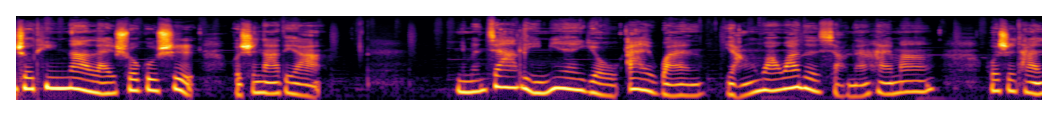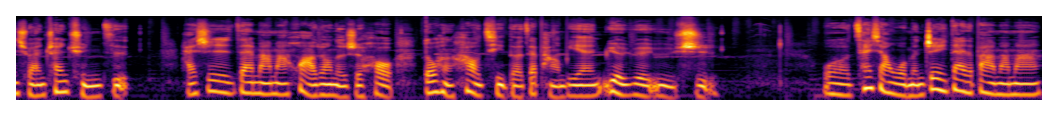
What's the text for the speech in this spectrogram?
收听《娜来说故事》，我是娜迪亚。你们家里面有爱玩洋娃娃的小男孩吗？或是他很喜欢穿裙子，还是在妈妈化妆的时候都很好奇的在旁边跃跃欲试？我猜想，我们这一代的爸爸妈妈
